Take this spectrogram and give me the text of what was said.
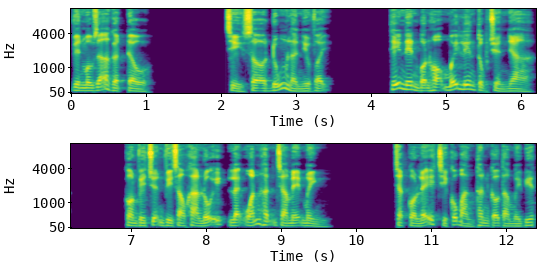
Viên Mâu giã gật đầu. Chỉ sợ đúng là như vậy. Thế nên bọn họ mới liên tục chuyển nhà. Còn về chuyện vì sao khả lỗi lại oán hận cha mẹ mình, chắc có lẽ chỉ có bản thân cậu ta mới biết.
